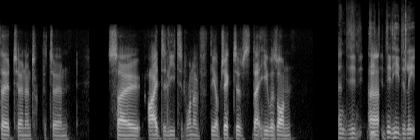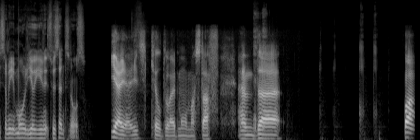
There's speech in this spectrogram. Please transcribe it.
third turn and took the turn. So I deleted one of the objectives that he was on, And did did, Uh, did he delete some of more of your units with sentinels? Yeah, yeah, he's killed a load more of my stuff, and uh, but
